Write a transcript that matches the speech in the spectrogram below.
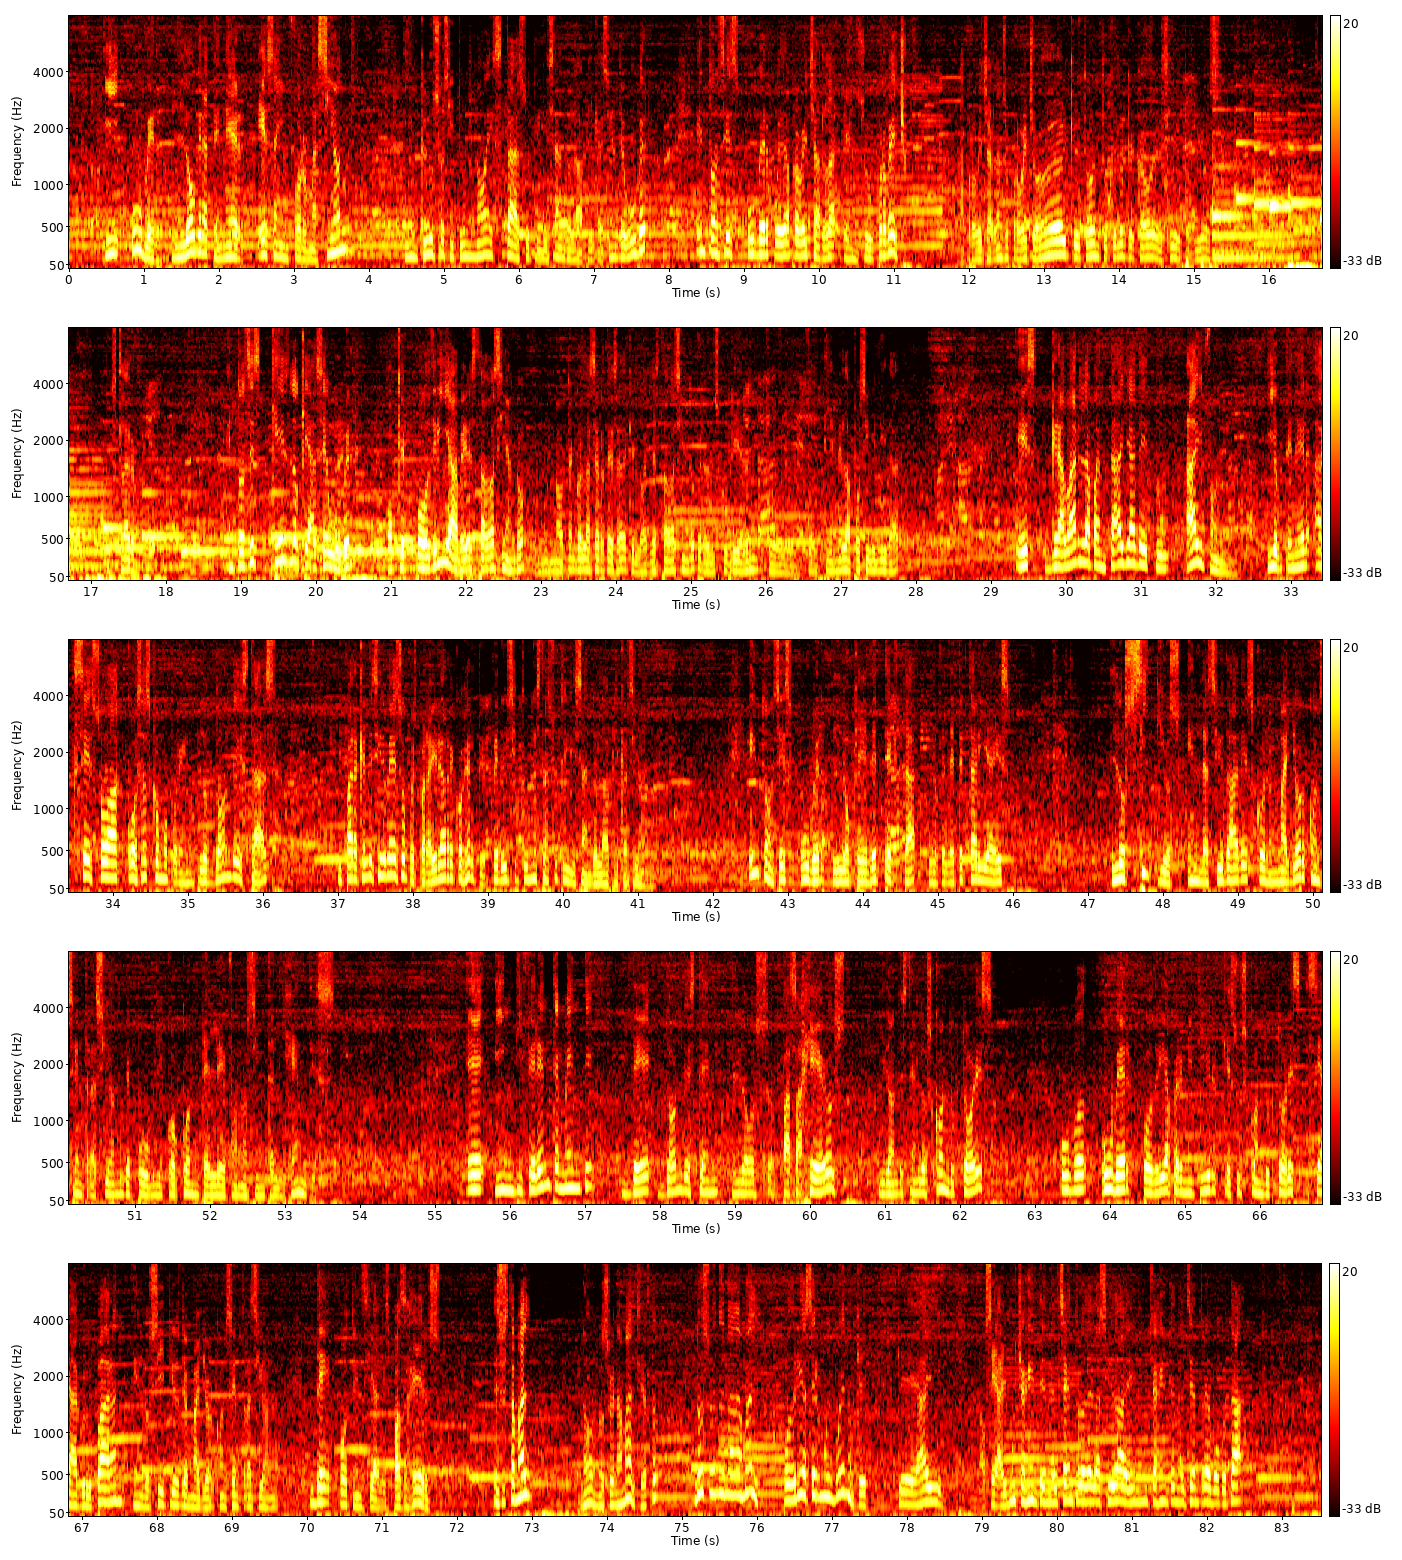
y Uber logra tener esa información, incluso si tú no estás utilizando la aplicación de Uber, entonces Uber puede aprovecharla en su provecho. Aprovecharla en su provecho. Ay, qué tonto, ¿qué es lo que acabo de decir? Por Dios. Pues claro. Entonces, ¿qué es lo que hace Uber o que podría haber estado haciendo? No tengo la certeza de que lo haya estado haciendo, pero descubrieron que, tiene la posibilidad. Es grabar la pantalla de tu iPhone y obtener acceso a cosas como por ejemplo dónde estás. ¿Y para qué le sirve eso? Pues para ir a recogerte. Pero ¿y si tú no estás utilizando la aplicación? Entonces Uber lo que detecta, lo que detectaría es los sitios en las ciudades con mayor concentración de público con teléfonos inteligentes. E indiferentemente de dónde estén los pasajeros y dónde estén los conductores, Uber, podría permitir que sus conductores se agruparan en los sitios de mayor concentración de potenciales pasajeros. ¿Eso está mal? No, no suena mal, ¿cierto? No suena nada mal. Podría ser muy bueno que, que hay, no sé, hay mucha gente en el centro de la ciudad, hay mucha gente en el centro de Bogotá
